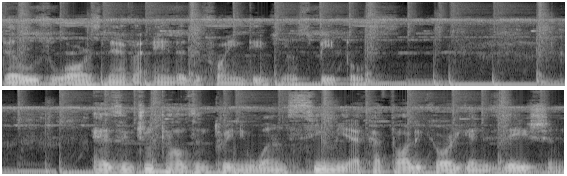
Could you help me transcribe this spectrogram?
those wars never ended for indigenous peoples. As in 2021, CIMI, a Catholic organization,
